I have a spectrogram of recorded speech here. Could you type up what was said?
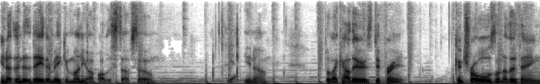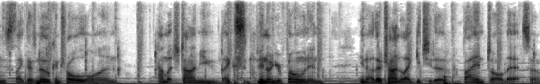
you know, at the end of the day, they're making money off all this stuff. So, Yeah. you know, but like how there's different controls on other things, like there's no control on how much time you like spend on your phone and you know they're trying to like get you to buy into all that so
